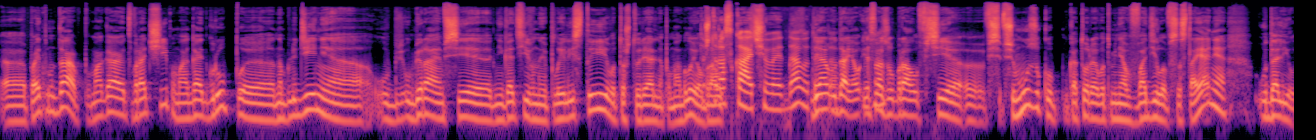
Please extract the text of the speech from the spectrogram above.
Э, Поэтому, да, помогают врачи, помогают группы, наблюдения, уби- убираем все негативные плейлисты. Вот то, что реально помогло, я То, убрал. что раскачивает, да, вот Я, это? да, я, я сразу убрал все, э, вс- всю музыку, которая вот меня вводила в состояние, удалил.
